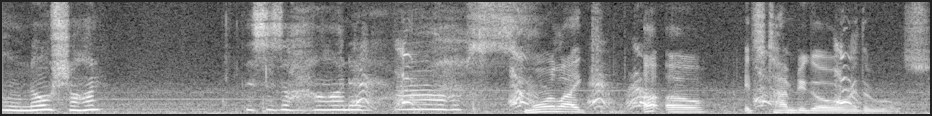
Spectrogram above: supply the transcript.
Oh no, Sean. This is a haunted house. More like, uh-oh, it's time to go over the rules.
